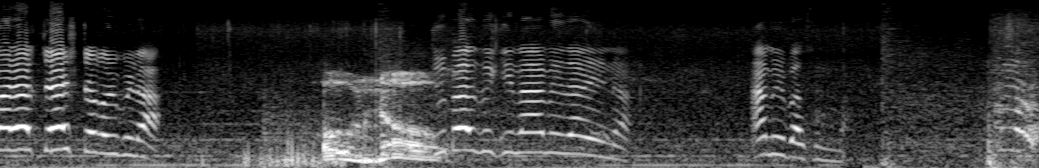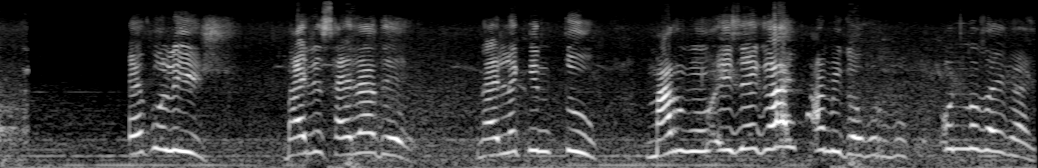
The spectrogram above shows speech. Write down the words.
করার চেষ্টা করবি না। Oh no! তুই বাঁচবি কিনা আমি জানি না। আমি বাঁচুন না। এ পুলিশ বাইরে সাইরা দে। নাইলে কিন্তু মারবো এই জায়গায় আমি তো করব অন্য জায়গায়।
